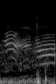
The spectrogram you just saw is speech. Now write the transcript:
again.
